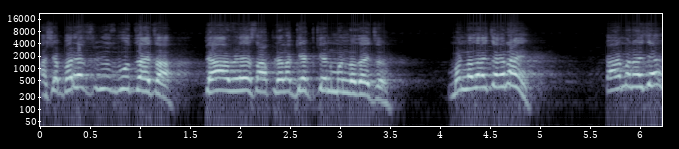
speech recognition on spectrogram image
असे बरेच वीजभूत जायचा. त्यावेळेस आपल्याला गेटकेन म्हणलं जायचं. म्हणलं जायचं का नाही? काय म्हणायचं?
